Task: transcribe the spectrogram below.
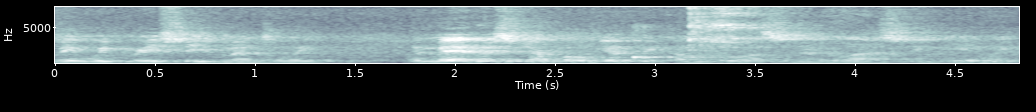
may we receive mentally, and may this temporal gift become to us an everlasting healing.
